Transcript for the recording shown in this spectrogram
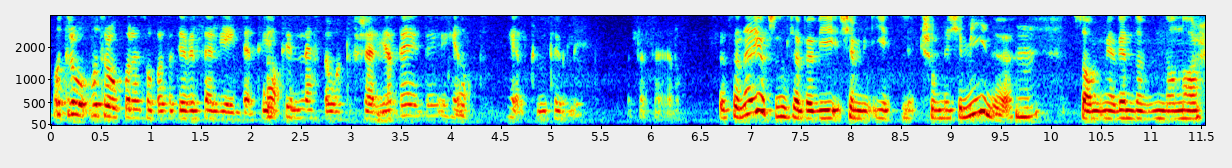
och tro, och tro på den så pass att jag vill sälja in den till, Ja. till nästa återförsäljare. Det, det är helt, helt naturligt. Så att säga då. Så Sen är det ju också till exempel vid kemi, lektioner i kemi nu Mm. Som jag vet inte om någon har,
